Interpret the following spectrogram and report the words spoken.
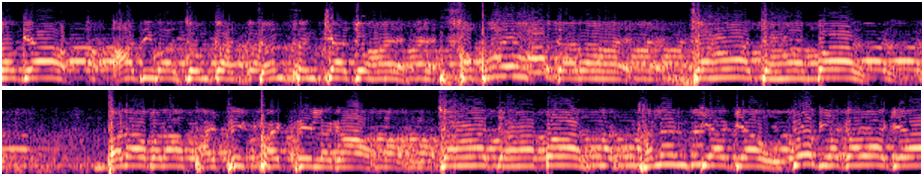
हो गया। आदिवासियों का जनसंख्या जो है, सफाया हो जा रहा है। जहाँ जहाँ पर बड़ा बड़ा फैक्ट्री फैक्ट्री लगा, जहाँ जहाँ पर खनन किया गया, उद्योग लगाया गया,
